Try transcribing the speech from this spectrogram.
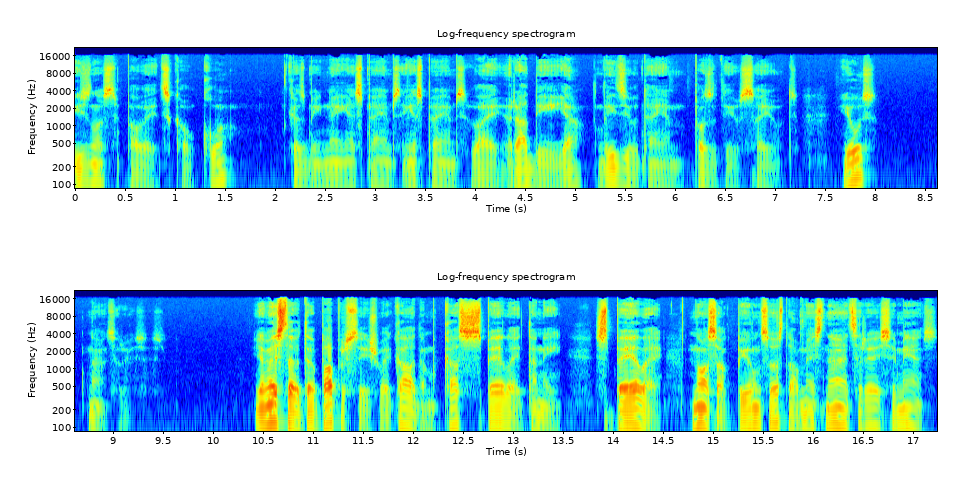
izlase paveic kaut ko, kas bija neiespējams, iespējams, vai radīja līdzjūtējiem pozitīvas sajūtas. Jūs neatcerēsieties. Ja mēs tev, tev paprasīšu, vai kādam, kas spēlē tajā spēlē, nosaukt pilnu sastāvu, mēs neatcerēsimies.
